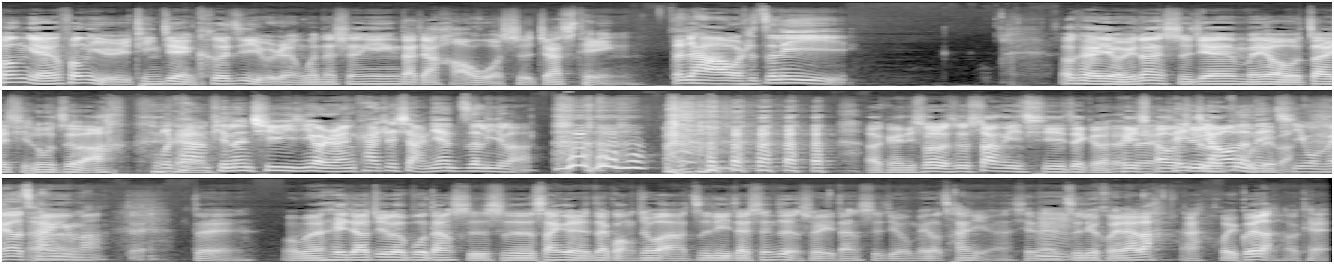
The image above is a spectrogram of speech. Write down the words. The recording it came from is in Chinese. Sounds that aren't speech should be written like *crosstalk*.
风言风语，听见科技有人问的声音。大家好，我是 Justin。大家好，我是自立。OK，有一段时间没有在一起录制了啊。我看评论区已经有人开始想念自立了。*laughs* OK，你说的是上一期这个黑胶俱乐部的那期，我没有参与吗？对对，我们黑胶俱乐部当时是三个人在广州啊，自立在深圳，所以当时就没有参与啊。现在自立回来了啊，回归了。OK。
